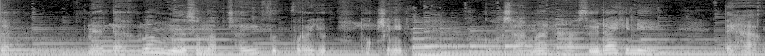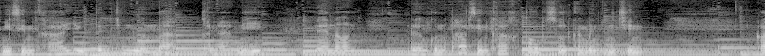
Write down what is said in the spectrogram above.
สัตว์ แม้แต่เครื่องมือสำหรับใช้ฝึกวรยุทธ์ทุกชนิด ก็สามารถหาซื้อได้ที่นี่ แต่หากมีสินค้าอยู่เป็นจำนวนมากขนาดนี้ แน่นอน เรื่องคุณภาพสินค้าก็ต้องพิสูจน์กันเป็นชิ้นๆ ใคร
